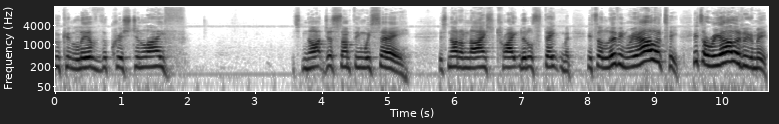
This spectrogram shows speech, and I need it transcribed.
who can live the Christian life. It's not just something we say. It's not a nice, trite little statement. It's a living reality. It's a reality to me.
